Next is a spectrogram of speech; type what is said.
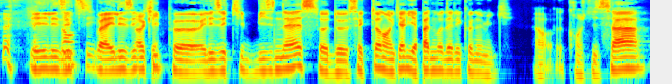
Et les, Non, équipes, voilà, et les équipes, euh, et les équipes business de secteurs dans lesquels il n'y a pas de modèle économique. Alors, quand je dis ça,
